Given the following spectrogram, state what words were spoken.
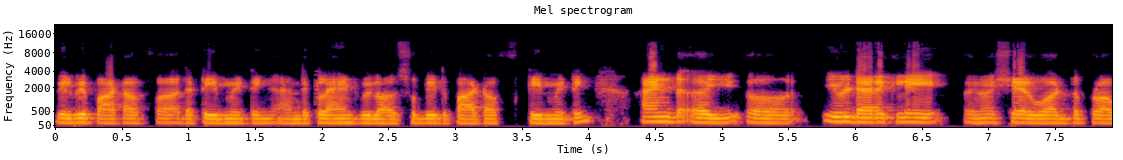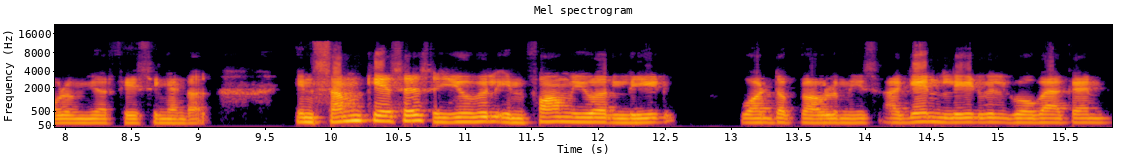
will be part of uh, the team meeting and the client will also be the part of team meeting and uh, you, uh, you will directly, you know, share what the problem you are facing and all. In some cases, you will inform your lead what the problem is. Again lead will go back and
